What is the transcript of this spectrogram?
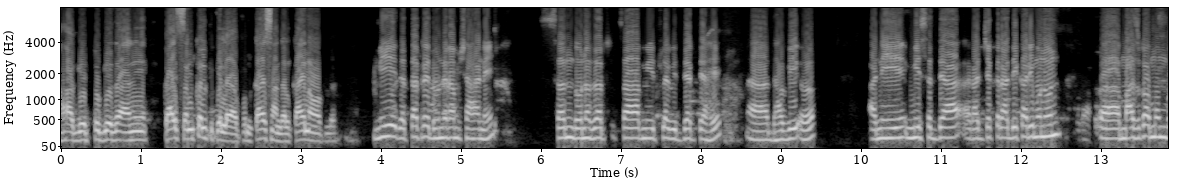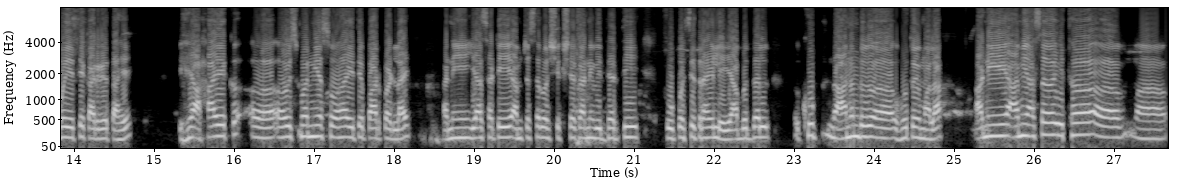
हा गेट टुगेदर आणि काय संकल्प केलाय आपण? काय सांगाल? काय नाव आपलं? मी दत्तात्रय धोनीराम शहाणे. सन दोन हजारचा मी इथला विद्यार्थी आहे. दहावी अ. आणि मी सध्या राज्य कर अधिकारी म्हणून माझगाव मुंबई येथे कार्यरत आहे. ह्या हा एक अविस्मरणीय सोहळा इथे पार पडलाय आणि यासाठी आमच्या सर्व शिक्षक आणि विद्यार्थी उपस्थित राहिले. याबद्दल खूप आनंद होतोय मला. आणि आम्ही असं इथं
